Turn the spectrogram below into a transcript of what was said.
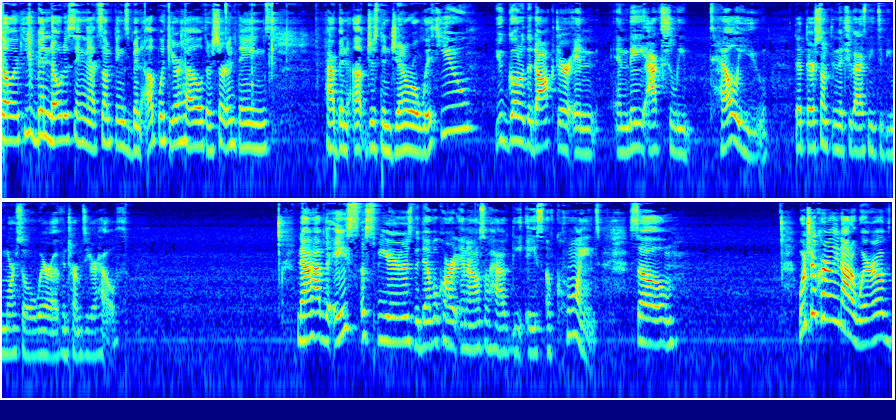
So if you've been noticing that something's been up with your health or certain things have been up just in general with you, you go to the doctor and and they actually tell you that there's something that you guys need to be more so aware of in terms of your health. Now I have the Ace of Spears, the Devil card, and I also have the Ace of Coins. So what you're currently not aware of,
